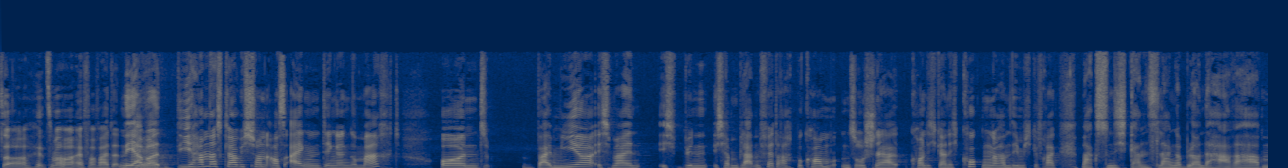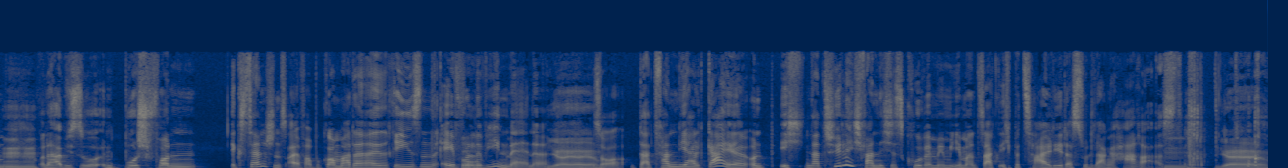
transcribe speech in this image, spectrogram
So, jetzt machen wir einfach weiter. Nee, Ja. aber die haben das, glaube ich, schon aus eigenen Dingen gemacht. Und bei mir, ich meine, ich bin, ich habe einen Plattenvertrag bekommen und so schnell konnte ich gar nicht gucken, haben die mich gefragt, magst du nicht ganz lange blonde Haare haben? Mhm. Und da habe ich so einen Busch von Extensions einfach bekommen, hatte eine riesen Avril Oh. Lavigne-Mähne. Ja, ja, ja. So, das fanden die halt geil. Und ich, natürlich fand ich es cool, wenn mir jemand sagt, ich bezahle dir, dass du lange Haare hast. ja, ja, ja.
